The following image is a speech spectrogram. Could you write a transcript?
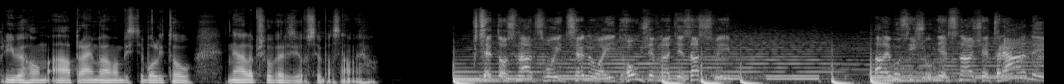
príbehom a prajem vám, aby ste boli tou najlepšou verziou seba samého. Chce to znát svoji cenu a jít houževnatě za svým. Ale musíš umět snášet rány.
